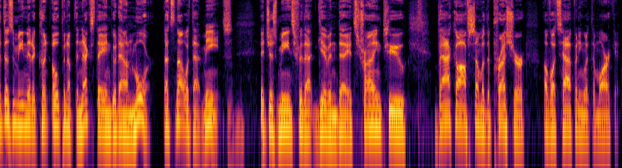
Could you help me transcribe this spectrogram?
that doesn't mean that it couldn't open up the next day and go down more. That's not what that means. Mm-hmm. It just means for that given day. It's trying to back off some of the pressure of what's happening with the market.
